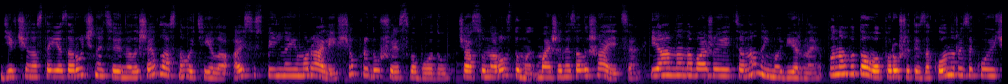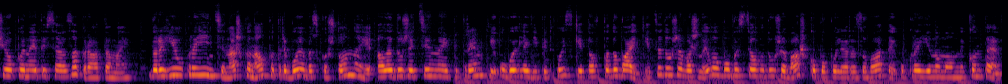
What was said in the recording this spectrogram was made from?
Дівчина стає заручницею не лише власного тіла, а й суспільної моралі, що придушує свободу. Часу на роздуми майже не залишається, і Анна наважується на неймовірне. Вона готова порушити закон, ризикуючи опинитися за ґратами. Дорогі українці, наш канал потребує безкоштовної, але дуже цінної підтримки у вигляді підписки та вподобайки. Це дуже важливо, бо без цього дуже важко популяризувати україномовний контент.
